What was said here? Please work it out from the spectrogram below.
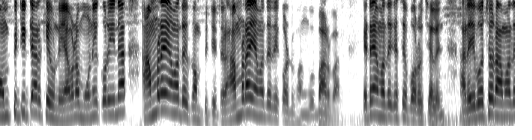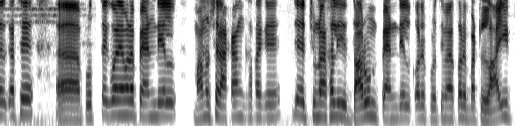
কম্পিটিটার কেউ নেই, আমরা মনে করি না, আমরাই আমাদের কম্পিটিটার আমরাই আমাদের রেকর্ড ভাঙবো বারবার। এটাই আমাদের কাছে বড় চ্যালেঞ্জ আর এবছর আমাদের কাছে প্রত্যেকবারই আমরা প্যান্ডেল, মানুষের আকাঙ্ক্ষা থাকে যে চুনাখালি দারুণ প্যান্ডেল করে, প্রতিমা করে বাট লাইট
